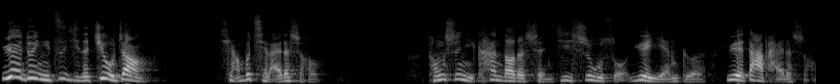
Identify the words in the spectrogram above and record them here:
越对你自己的旧账。想不起来的时候，同时你看到的审计事务所越严格、越大牌的时候，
